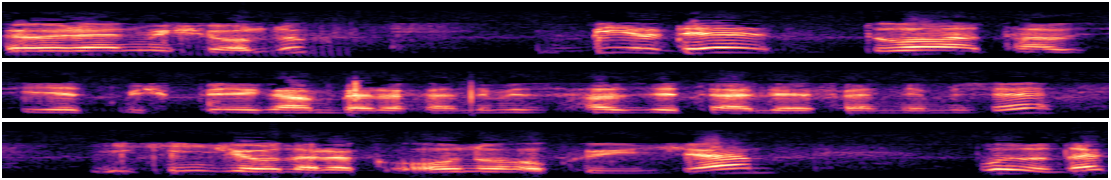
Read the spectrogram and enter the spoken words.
öğrenmiş olduk. Bir de dua tavsiye etmiş Peygamber Efendimiz Hazreti Ali Efendimiz'e. İkinci olarak onu okuyacağım. Bunu da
